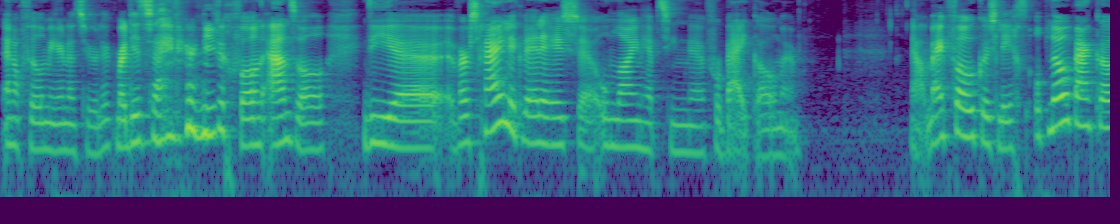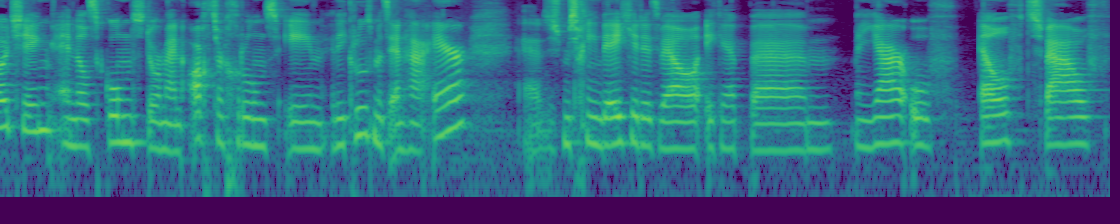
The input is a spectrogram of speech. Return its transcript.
En nog veel meer natuurlijk. Maar dit zijn er in ieder geval een aantal die je waarschijnlijk wel eens uh, online hebt zien voorbij komen. Nou, mijn focus ligt op loopbaancoaching en dat komt door mijn achtergrond in recruitment en HR. Uh, dus misschien weet je dit wel. Ik heb um, een jaar of 11, 12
